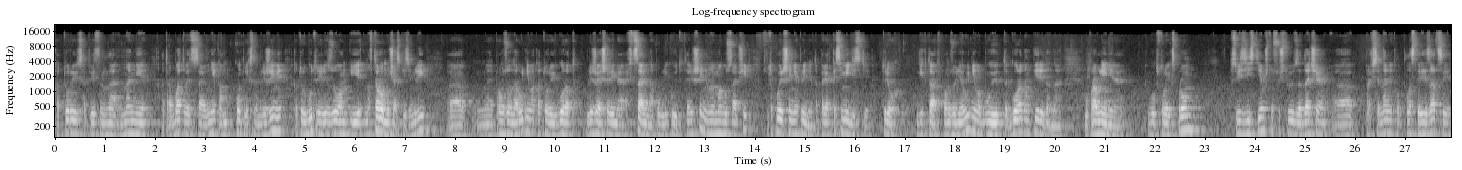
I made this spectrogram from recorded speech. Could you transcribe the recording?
который, соответственно, нами отрабатывается в неком комплексном режиме, который будет реализован и на втором участке земли э, промзона Руднева, который город в ближайшее время официально опубликует это решение, но я могу сообщить, что такое решение принято. Порядка 73 гектар в промзоне Руднева будет городом передано в управление Губстройэкспром в связи с тем, что существует задача э, профессиональной кластеризации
